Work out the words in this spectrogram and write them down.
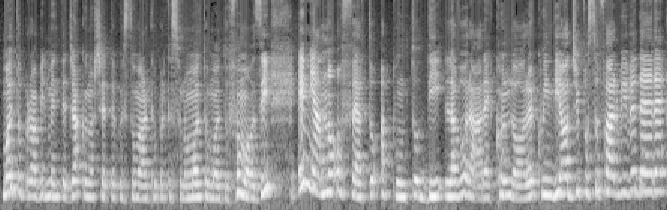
molto probabilmente già conoscete questo marchio perché sono molto molto famosi e mi hanno offerto appunto di lavorare con loro e quindi oggi posso farvi vedere?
